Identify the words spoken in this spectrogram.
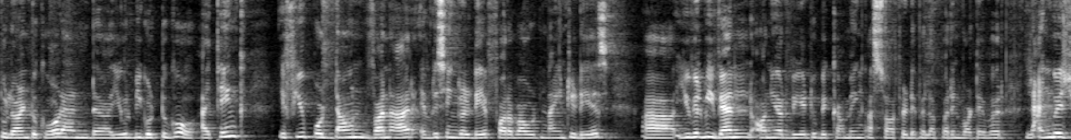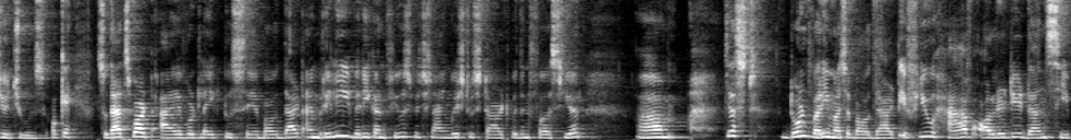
to learn to code and uh, you will be good to go. I think if you put down one hour every single day for about 90 days uh, you will be well on your way to becoming a software developer in whatever language you choose okay? So that's what i would like to say about that. I'm really very confused which language to start with in first year. Um, just don't worry much about that. If you have already done c++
